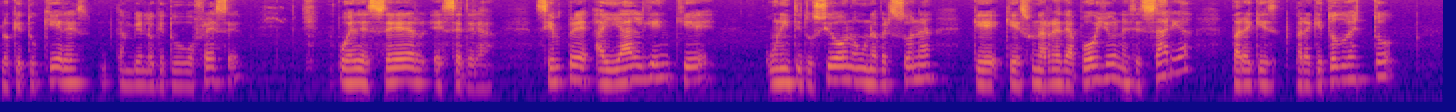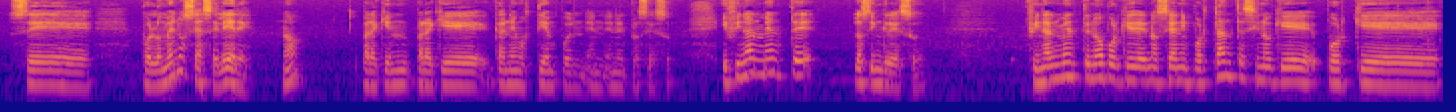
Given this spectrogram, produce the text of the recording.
lo que tú quieres, también lo que tú ofreces, puede ser, etcétera. Siempre hay alguien que, una institución o una persona que, que es una red de apoyo necesaria para que, para que todo esto se, por lo menos se acelere, ¿no? Para que, para que ganemos tiempo en, en el proceso. Y finalmente, los ingresos. Finalmente no porque no sean importantes, sino que porque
